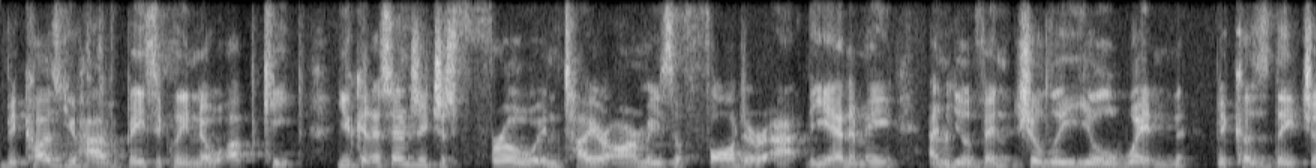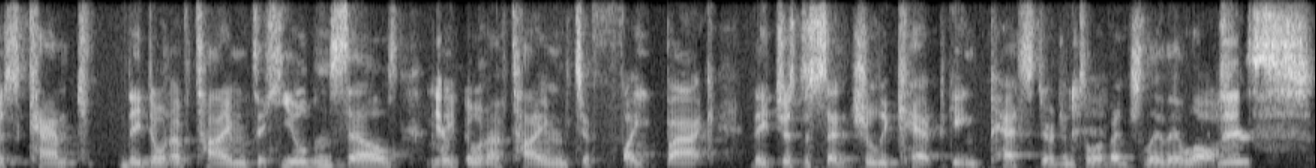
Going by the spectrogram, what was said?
because you have basically no upkeep, you can essentially just throw entire armies of fodder at the enemy, and you eventually you'll win because they just can't. They don't have time to heal themselves. They don't have time to fight back. They just essentially kept getting pestered until eventually they lost. There's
